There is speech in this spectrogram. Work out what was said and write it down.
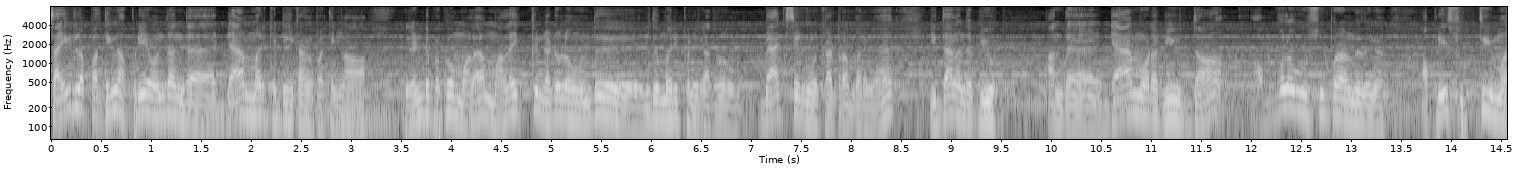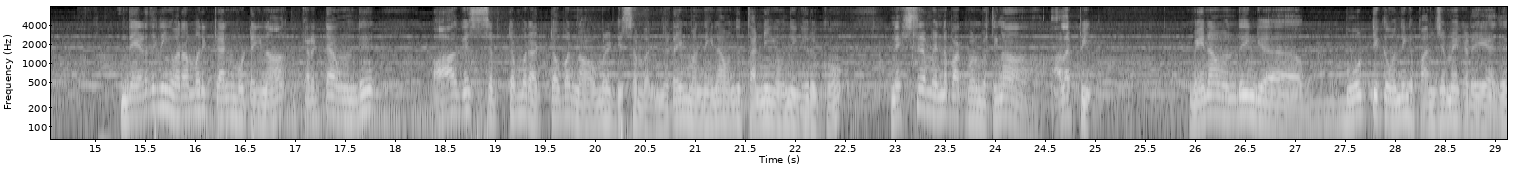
சைடில் பார்த்தீங்கன்னா அப்படியே வந்து அந்த டேம் மாதிரி கட்டியிருக்காங்க பார்த்தீங்களா ரெண்டு பக்கமும் மலை. மலைக்கு நடுவில் வந்து இது மாதிரி பண்ணியிருக்காங்க. அதோட பேக் சைடு உங்களுக்கு காட்டுறான் பாருங்கள் இதுதாங்க அந்த வியூ அந்த டேமோட வியூ தான். அவ்வளவு சூப்பராக இருந்ததுங்க. அப்படியே சுற்றி இந்த இடத்துக்கு நீங்கள் வர மாதிரி பிளான் போட்டிங்கன்னா கரெக்டாக வந்து August September October November December இந்த டைம் வந்தீங்கன்னா வந்து தண்ணிங்க வந்து இங்கே இருக்கும். நெக்ஸ்ட் நம்ம என்ன பார்க்க போகிறோம் பார்த்திங்கன்னா அலப்பி. மெயினாக வந்து இங்கே போட்டுக்கு வந்து இங்கே பஞ்சமே கிடையாது.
